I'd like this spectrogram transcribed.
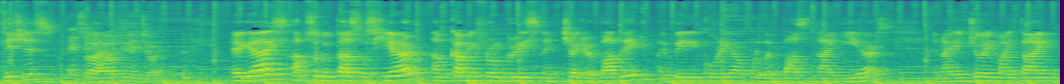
dishes. So I hope you enjoy. Hey guys, Absolute Absolutasos here. I'm coming from Greece and Czech Republic. I've been in Korea for the past nine years and I enjoy my time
